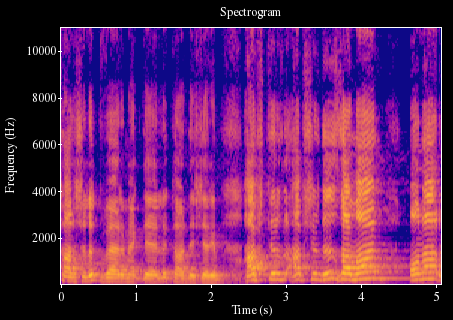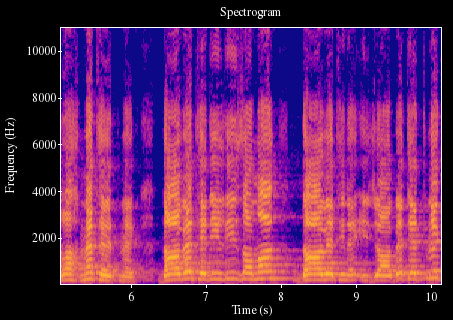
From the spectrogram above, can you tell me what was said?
karşılık vermek değerli kardeşlerim. Hapşır, hapşırdığı zaman ona rahmet etmek, davet edildiği zaman davetine icabet etmek,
